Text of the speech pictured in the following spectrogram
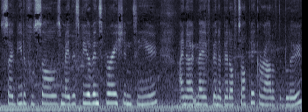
So, beautiful souls, may this be of inspiration to you. I know it may have been a bit off topic or out of the blue,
